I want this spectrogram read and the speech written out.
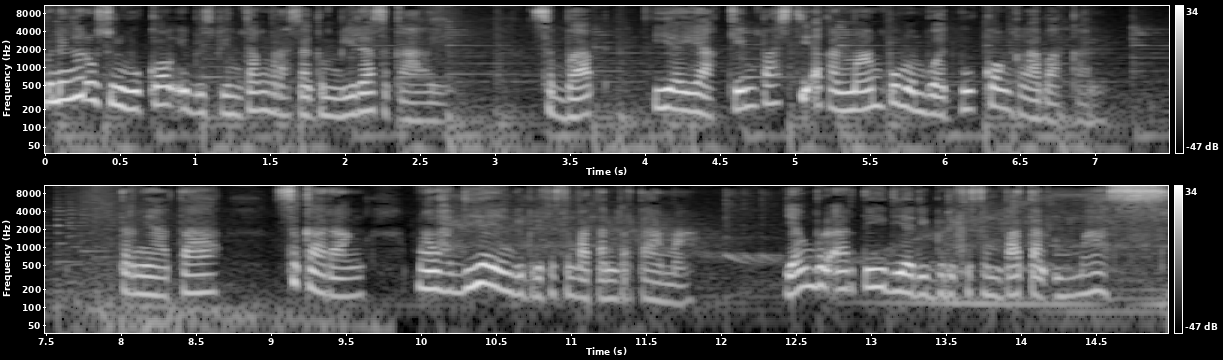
Mendengar usul Wukong, iblis bintang merasa gembira sekali. Sebab ia yakin pasti akan mampu membuat Wukong kelabakan. Ternyata sekarang malah dia yang diberi kesempatan pertama, yang berarti dia diberi kesempatan emas.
